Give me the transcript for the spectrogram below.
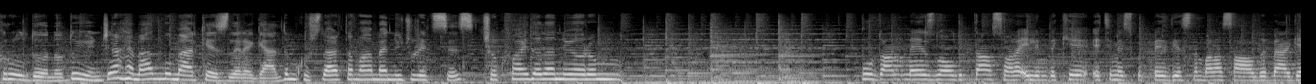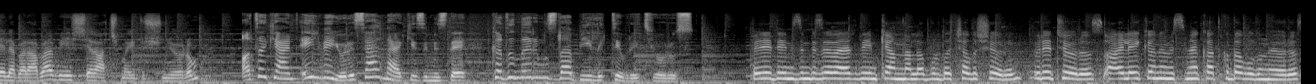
kurulduğunu duyunca hemen bu merkezlere geldim. Kurslar tamamen ücretsiz. Çok faydalanıyorum. Buradan mezun olduktan sonra elimdeki Etimeskut Belediyesi'nin bana sağladığı belgeyle beraber bir iş yeri açmayı düşünüyorum. Atakent El ve Yöresel Merkezimizde kadınlarımızla birlikte üretiyoruz. Belediyemizin bize verdiği imkanlarla burada çalışıyorum. Üretiyoruz, aile ekonomisine katkıda bulunuyoruz.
